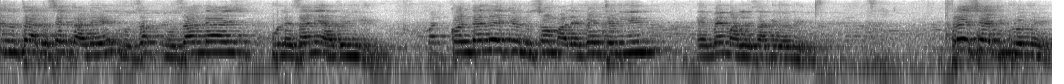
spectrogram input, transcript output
résultats de cette année nous, nous engagent pour les années à venir. Condamnés que nous sommes à les maintenir et même à les améliorer. Très chers diplômés,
